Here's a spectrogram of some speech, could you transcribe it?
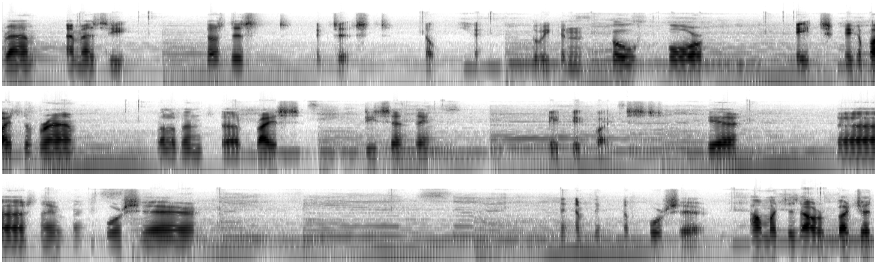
RAM MSD. Does this exist? No. Okay. So we can go for 8 gigabytes of RAM. Relevant uh, price descending. 8 gigabytes. Here. Uh, Sniper Corsair. I think I'm thinking of Corsair. How much is our budget?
